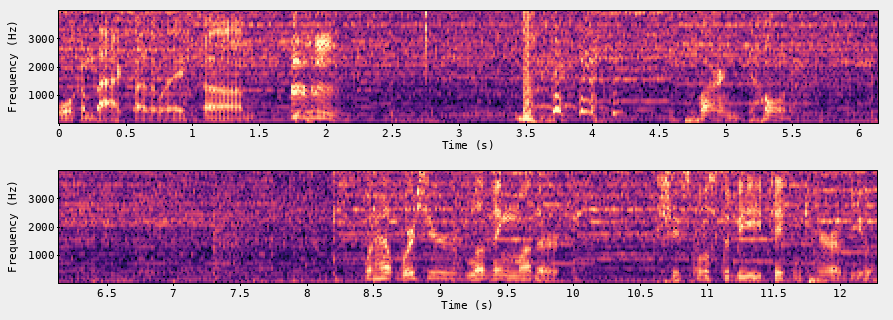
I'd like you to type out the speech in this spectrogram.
Welcome back, by the way. Um, Martin, don't. What? hap- Where's your loving mother? She's supposed to be taking care of you.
